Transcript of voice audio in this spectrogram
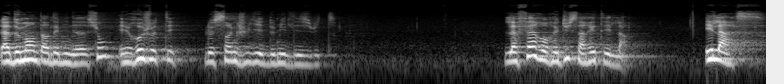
La demande d'indemnisation est rejetée le 5 juillet 2018. L'affaire aurait dû s'arrêter là. Hélas,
